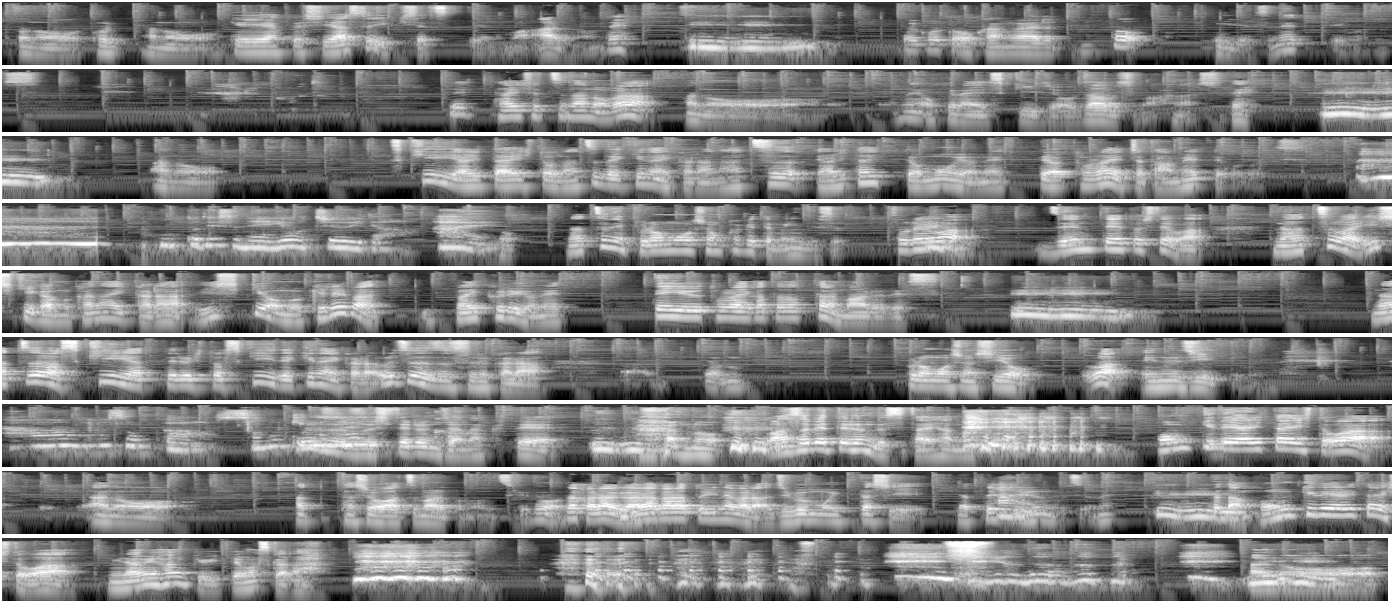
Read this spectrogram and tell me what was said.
その、とあの、契約しやすい季節っていうのもあるので、うんうん。そういうことを考えるといいですねっていうことです。で、大切なのが、あの、ね、屋内スキー場ザウスの話で、うんうん。あの、スキーやりたい人夏できないから夏やりたいって思うよねって捉えちゃダメってことです。ああ、本当ですね。要注意だ。はい。夏にプロモーションかけてもいいんです。それは前提としては、夏は意識が向かないから、意識を向ければいっぱい来るよねっていう捉え方だったら丸です。うんうん。夏はスキーやってる人、スキーできないから、うずうずするから、あプロモーションしようは NG っていう。ああ、そっか。その気うがない。ずうずしてるんじゃなくて、うんうん。あの、忘れてるんです、大半の人は。本気でやりたい人は、あの、あ多少集まると思うんですけど、だからガラガラと言いながら自分も行ったし、やってる人いるんですよね。うんうん。ただ、本気でやりたい人は、南半球行ってますから、なるほど。あの、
